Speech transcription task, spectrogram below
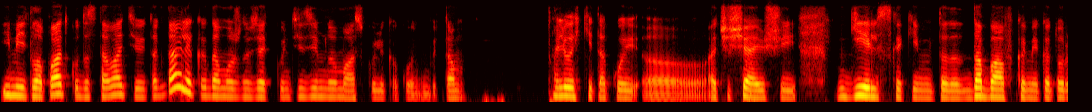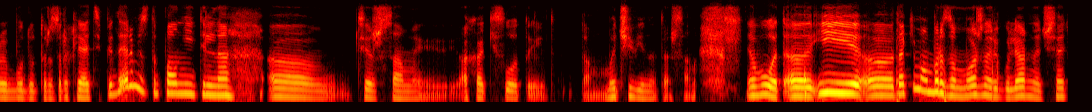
иметь лопатку, доставать ее и так далее, когда можно взять какую-нибудь энзимную маску или какой-нибудь там легкий такой э, очищающий гель с какими-то добавками, которые будут разрыхлять эпидермис дополнительно, э, те же самые ахокислоты или там мочевина та же самая. Вот. Э, и э, таким образом можно регулярно очищать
